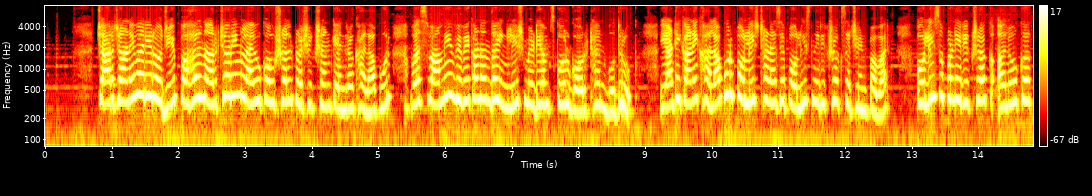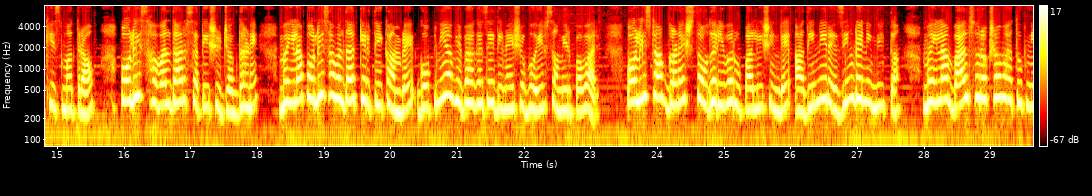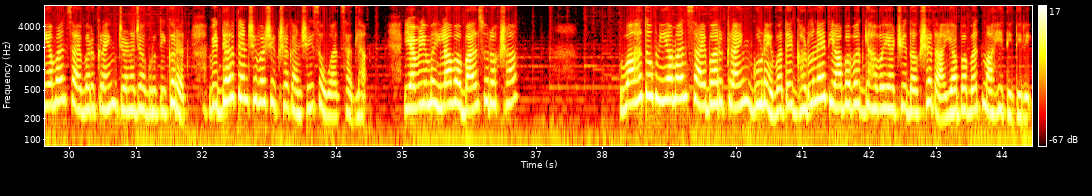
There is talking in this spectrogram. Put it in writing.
चार जानेवारी रोजी पहल नर्चरिंग लाईव्ह कौशल प्रशिक्षण केंद्र खालापूर व Swami Vivekananda English medium school Gorthan Budruk. या ठिकाणी खालापूर पोलीस ठाण्याचे पोलीस निरीक्षक सचिन पवार पोलीस उपनिरीक्षक अलोक खिस्मतराव पोलीस हवालदार सतीश जगधणे महिला पोलीस हवालदार कीर्ती कांबळे गोपनीय विभागाचे दिनेश भोईर समीर पवार पोलीस स्टाफ गणेश चौधरी व रुपाली शिंदे आदींनी रेझिंग डे निमित्त महिला बाल सुरक्षा वाहतूक नियमन सायबर क्राईम जनजागृती करत विद्यार्थ्यांशी व शिक्षकांशी संवाद साधला. यावेळी महिला व बाल सुरक्षा वाहतूक नियमन सायबर क्राईम गुन्हे व ते घडू नयेत याबाबत घ्यावयाची दक्षता याबाबत माहिती दिली.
